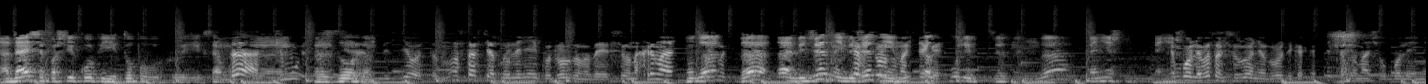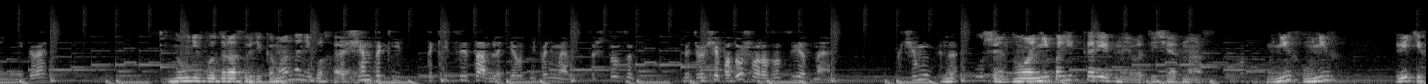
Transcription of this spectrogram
а дальше пошли копии топовых этих самых Да, э, почему это Jordan. вообще делать-то? Ну оставьте одну линейку Джордана, да и все. Нахрена? Ну да, да, да, бюджетные, бюджетные, ну, более бюджетные, Ну да, конечно, Тем конечно. более в этом сезоне он вроде как что-то начал более-менее играть. Ну, у них вот раз вроде команда неплохая. Зачем такие, такие цвета, блядь? Я вот не понимаю. Это что за... Блядь, вообще подошва разноцветная. К чему Ну, это? слушай, ну они политкорректные, в отличие от нас. У них, у них этих,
